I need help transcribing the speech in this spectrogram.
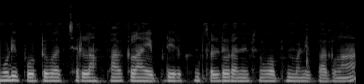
மூடி போட்டு வச்சிடலாம். பார்க்கலாம் எப்படி இருக்குன்னு சொல்லிட்டு ஒரு அஞ்சு நிமிஷம் ஓப்பன் பண்ணி பார்க்கலாம்.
